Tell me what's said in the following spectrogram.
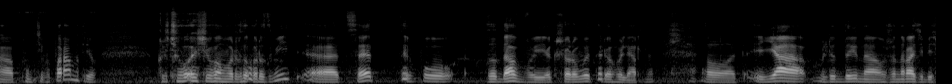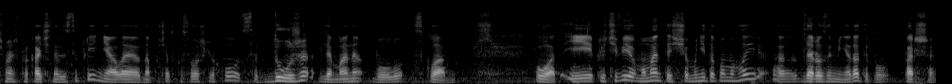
е, пунктів і параметрів. Ключове, що вам розуміти, е, це типу задав би, якщо робити регулярно. От я людина вже наразі більш-менш прокачана в дисципліні, але на початку свого шляху це дуже для мене було складно. От і ключові моменти, що мені допомогли для розуміння, да, типу, перше,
